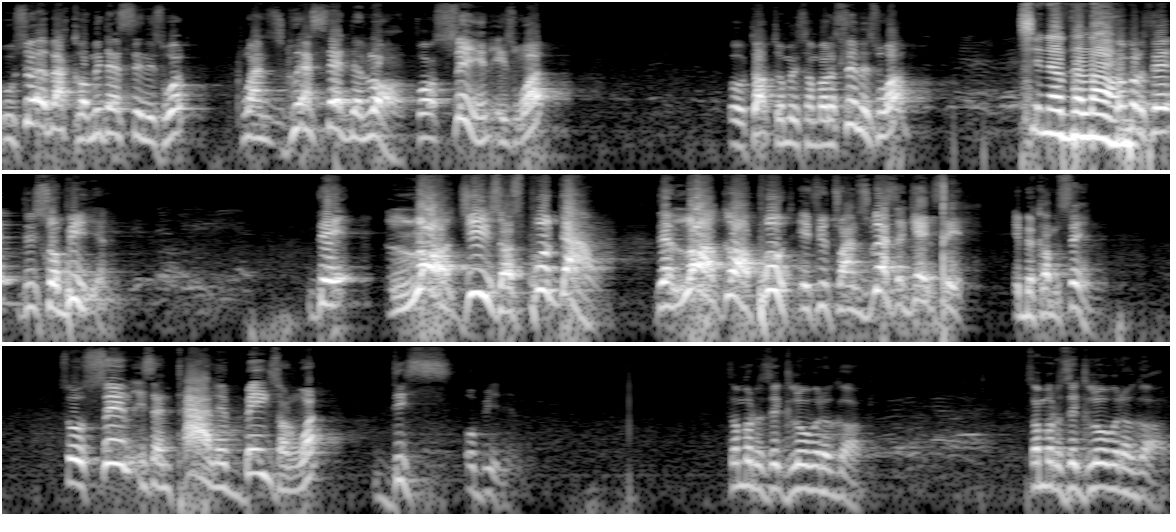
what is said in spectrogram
Whosoever committed sin is what? Transgressed the law. For sin is what? Oh, talk to me, somebody. Sin is what? Sin of the law. Somebody say disobedient. The law Jesus put down, the law God put, if you transgress against it, it becomes sin. So sin is entirely based on what? Disobedience. Somebody say, Glory to God. Somebody say, Glory to God.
